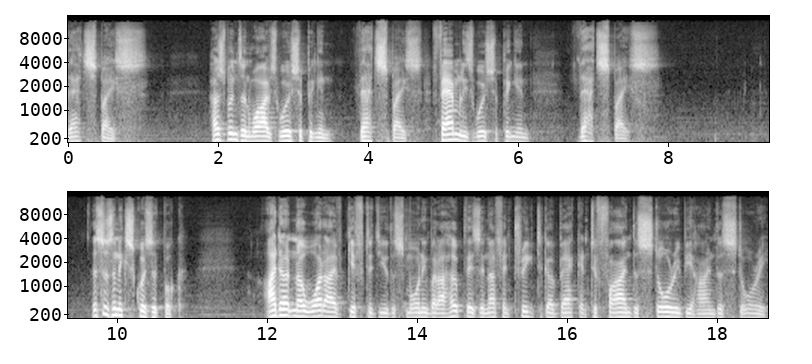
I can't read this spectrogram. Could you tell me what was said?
that space. Husbands and wives worshiping in that space. Families worshiping in that space. This is an exquisite book. I don't know what I've gifted you this morning, but I hope there's enough intrigue to go back and to find the story behind the story.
